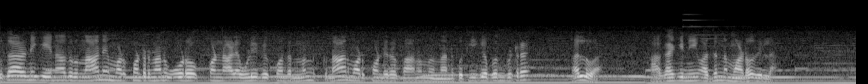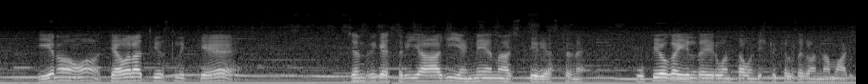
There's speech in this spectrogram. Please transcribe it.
ಉದಾಹರಣೆಗೆ ಏನಾದರೂ ನಾನೇ ಮಾಡ್ಕೊಂಡ್ರೆ ನನಗೆ ಓಡ್ ಹೋಗ್ಕೊಂಡು ನಾಳೆ ಉಳಿಬೇಕು ಅಂದರೆ ನನ್ನ ನಾನು ಮಾಡ್ಕೊಂಡಿರೋ ಕಾನೂನು ನನ್ನ ಕುತ್ತಿಗೆ ಬಂದುಬಿಟ್ರೆ ಅಲ್ವಾ? ಹಾಗಾಗಿ ನೀವು ಅದನ್ನು ಮಾಡೋದಿಲ್ಲ. ಏನೋ ತೆವಲ ತೀರಿಸಲಿಕ್ಕೆ ಜನರಿಗೆ ಸರಿಯಾಗಿ ಎಣ್ಣೆಯನ್ನು ಹಚ್ತೀರಿ ಅಷ್ಟೇ ಉಪಯೋಗ ಇಲ್ಲದೆ ಇರುವಂಥ ಒಂದಿಷ್ಟು ಕೆಲಸಗಳನ್ನು ಮಾಡಿ.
